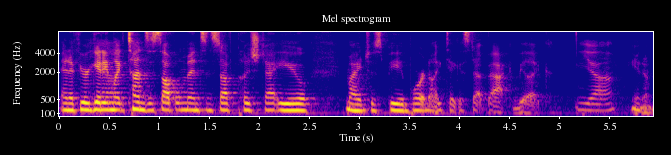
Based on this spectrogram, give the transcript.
And if you're getting like tons of supplements and stuff pushed at you, it might just be important to like take a step back and be like, yeah, you know.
